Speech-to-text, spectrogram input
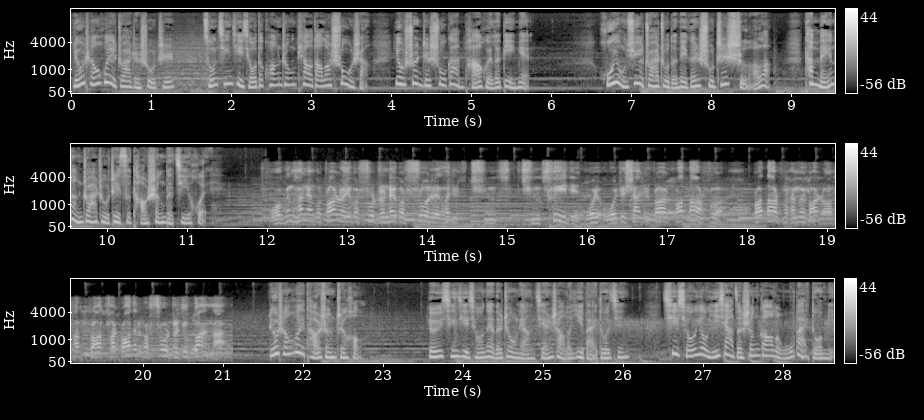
刘成慧抓着树枝，从氢气球的筐中跳到了树上，又顺着树干爬回了地面。胡永旭抓住的那根树枝折了，他没能抓住这次逃生的机会。我跟他两个抓着一个树枝，那个树呢，它就挺挺脆的，我我就下去抓抓大树，抓大树还没抓着，他抓他抓的那个树枝就断了。刘成慧逃生之后，由于氢气球内的重量减少了一百多斤，气球又一下子升高了五百多米。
